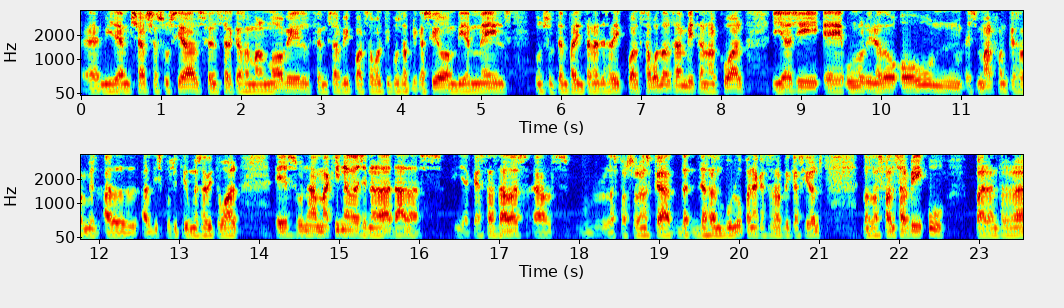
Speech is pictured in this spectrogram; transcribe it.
eh, mirem xarxes socials, fem cerques amb el mòbil, fem servir qualsevol tipus d'aplicació, enviem mails, consultem per internet, és a dir, qualsevol dels àmbits en el qual hi hagi eh, un ordinador o un smartphone, que és el, més, el, el dispositiu més habitual, és una màquina de generar dades. I aquestes dades els, les persones que de desenvolupen aquestes aplicacions doncs les fan servir, un, per entrenar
